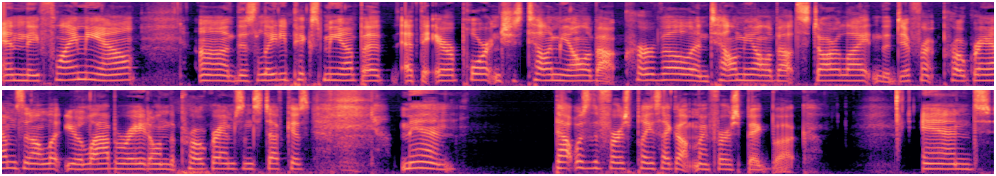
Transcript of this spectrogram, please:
and they fly me out. Uh, this lady picks me up at, at the airport and she's telling me all about Kerrville and telling me all about Starlite and the different programs. And I'll let you elaborate on the programs and stuff because, man, that was the first place I got my first big book. And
